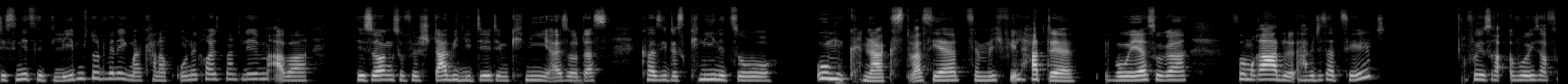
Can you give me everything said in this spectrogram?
die sind jetzt nicht lebensnotwendig, man kann auch ohne Kreuzband leben, aber die sorgen so für Stabilität im Knie, also, dass quasi das Knie nicht so umknackst, was er ziemlich viel hatte, wo er sogar vom Radl habe ich das erzählt? Wo ich's auf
